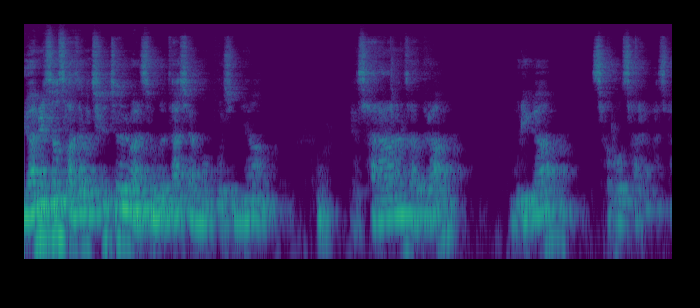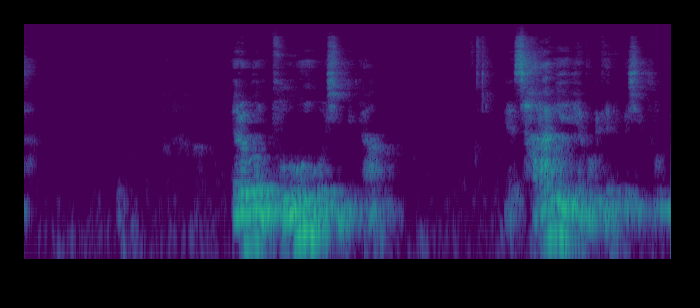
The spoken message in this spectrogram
요한일서 4장 7절 말씀을 다시 한번 보시면 사랑하는 자들아 우리가 서로 사랑하자. 여러분 부흥은 무엇입니까? 예, 사랑이 회복되는 것이 부흥입니다.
